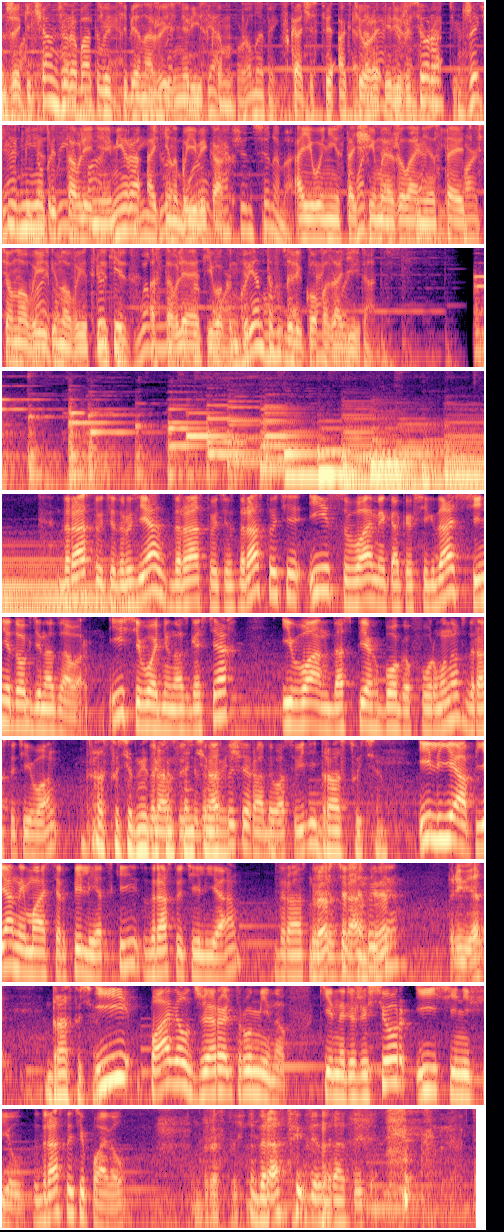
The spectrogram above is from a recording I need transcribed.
Джеки Чан зарабатывает себе на жизнь риском. В качестве актера и режиссера Джеки изменил представление мира о кинобоевиках, а его неистощимое желание ставить все новые и новые трюки оставляет его конкурентов далеко позади. Здравствуйте, друзья! Здравствуйте, здравствуйте! И с вами, как и всегда, Синий Дог Динозавр. И сегодня у нас в гостях Иван Доспех Бога Фурманов. Здравствуйте, Иван. Здравствуйте, Дмитрий здравствуйте, Константинович. Здравствуйте, рады вас видеть. Здравствуйте. Илья Пьяный Мастер Пелецкий. Здравствуйте, Илья. Здравствуйте, здравствуйте. здравствуйте. Привет. Здравствуйте. И Павел Джеральд Руминов, кинорежиссер и синефил. Здравствуйте, Павел. Здравствуйте. Здравствуйте, здравствуйте.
